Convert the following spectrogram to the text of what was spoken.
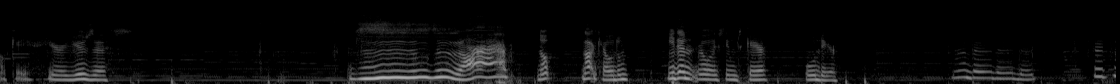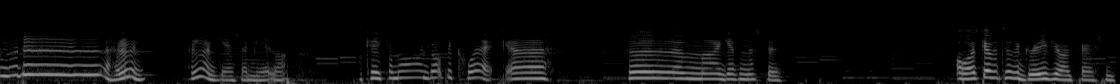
Okay, here, use this. Nope, that killed him. He didn't really seem to care. Oh dear. How did I, how did I guess I'd get that? Okay, come on, gotta be quick. Uh, who am I giving this to? Oh, let's give it to the graveyard person.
